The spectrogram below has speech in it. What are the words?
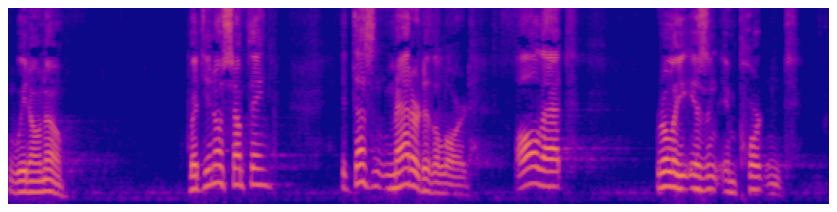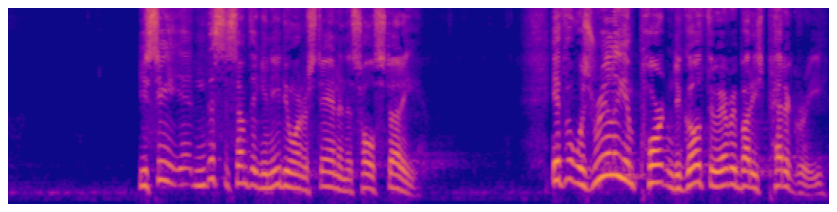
We don't know. But you know something? It doesn't matter to the Lord. All that really isn't important. You see, and this is something you need to understand in this whole study. If it was really important to go through everybody's pedigree,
